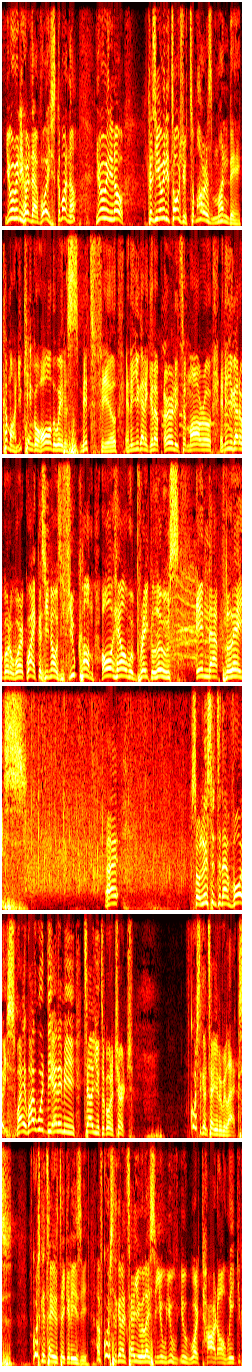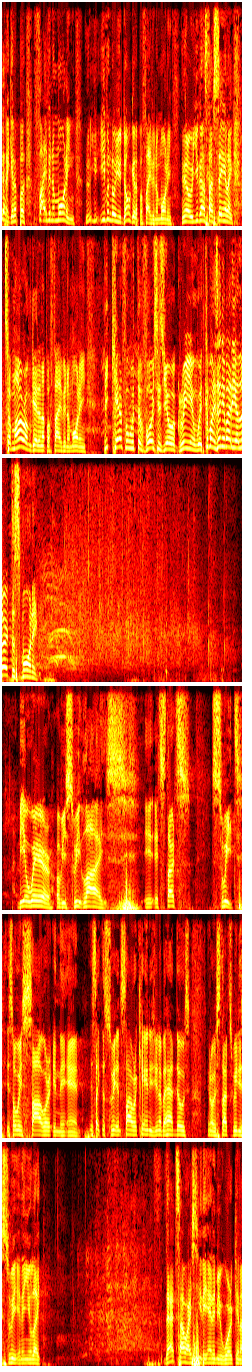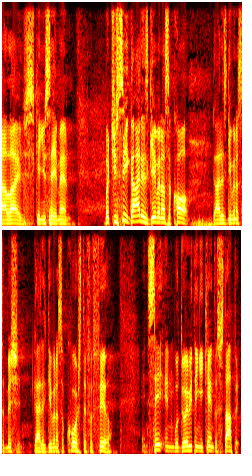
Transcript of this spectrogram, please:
You already heard that voice. Come on now. You already know. Because he already told you, tomorrow's Monday. Come on, you can't go all the way to Smithfield, and then you got to get up early tomorrow, and then you got to go to work. Why? Because he knows if you come, all hell will break loose in that place. Right? So listen to that voice. Why, why would the enemy tell you to go to church? Of course, he's going to tell you to relax course, he's going to tell you to take it easy. Of course, he's going to tell you, listen, you, you, you worked hard all week. You got to get up at five in the morning. You, even though you don't get up at five in the morning, you know, you're going to start saying, like, tomorrow I'm getting up at five in the morning. Be careful with the voices you're agreeing with. Come on, is anybody alert this morning? Be aware of his sweet lies. It, it starts sweet. It's always sour in the end. It's like the sweet and sour candies. You never had those? You know, it starts really sweet and then you're like, that's how I see the enemy work in our lives. Can you say amen? But you see, God has given us a call. God has given us a mission. God has given us a course to fulfill. And Satan will do everything he can to stop it.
